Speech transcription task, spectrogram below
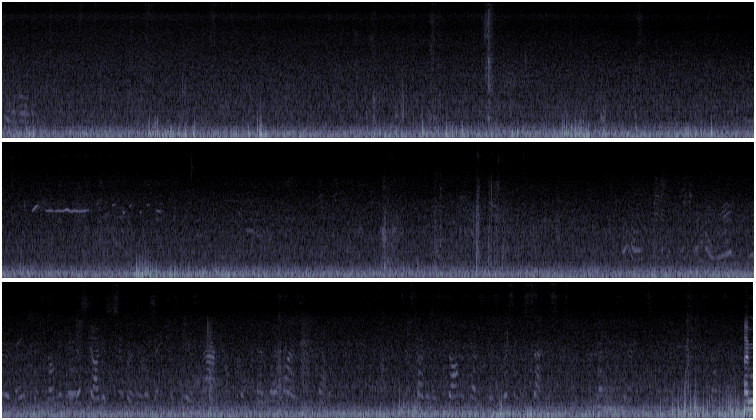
对。super nervous, anxious. He is not comfortable. That. This dog is just dumb and has is missing a sense. I'm in.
